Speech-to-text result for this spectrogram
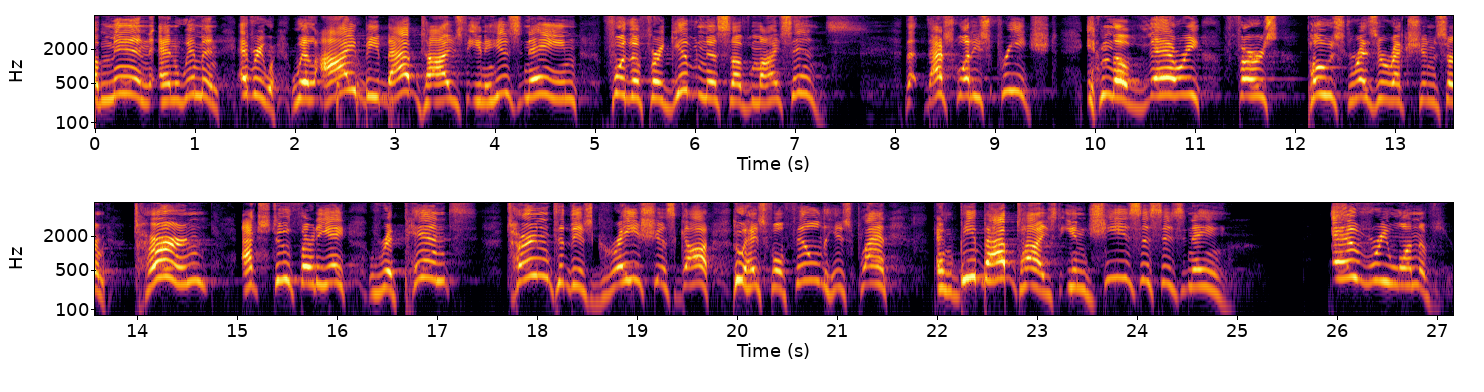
of men and women everywhere. Will I be baptized in his name for the forgiveness of my sins? That, that's what he's preached in the very first post resurrection sermon. Turn, Acts 2:38, repent, turn to this gracious God who has fulfilled his plan and be baptized in Jesus' name. Every one of you.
